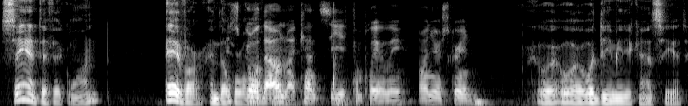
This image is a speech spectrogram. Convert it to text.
scientific one, ever in the Just scroll down. I can't see it completely on your screen. Wh- wh- What do you mean you cannot see it?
